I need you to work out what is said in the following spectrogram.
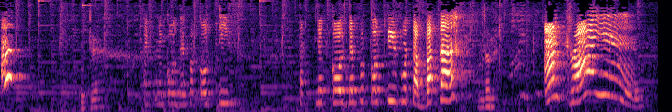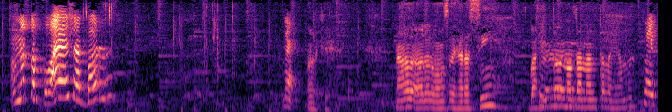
Ah! Ok. Technical difficulties. Technical difficulties with the butter. Dale. I'm trying. I'm not the flash at butter. There. Ok. Nada, ahora lo vamos a dejar así. Bajito, no tan alta la llama. Like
